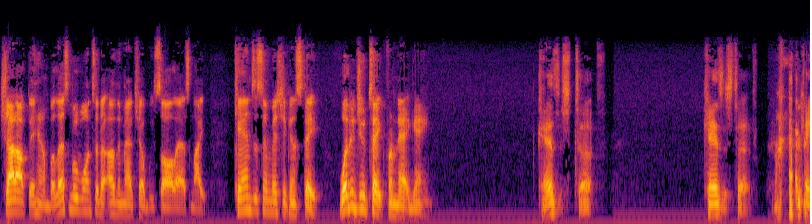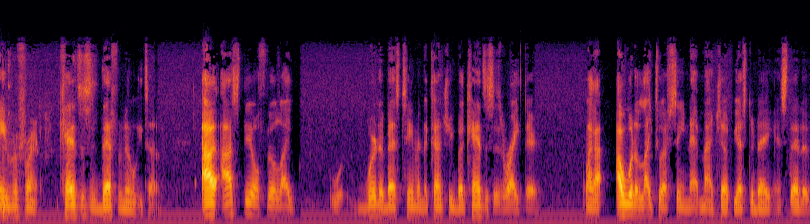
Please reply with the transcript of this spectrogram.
shout out to him. But let's move on to the other matchup we saw last night. Kansas and Michigan State. What did you take from that game? Kansas tough. Kansas tough. I can't even front. Kansas is definitely tough. I I still feel like we're the best team in the country, but Kansas is right there. Like I, I would have liked to have seen that matchup yesterday instead of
